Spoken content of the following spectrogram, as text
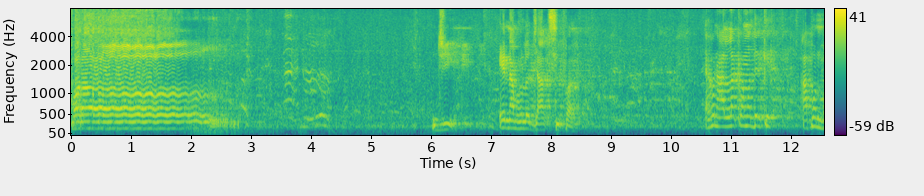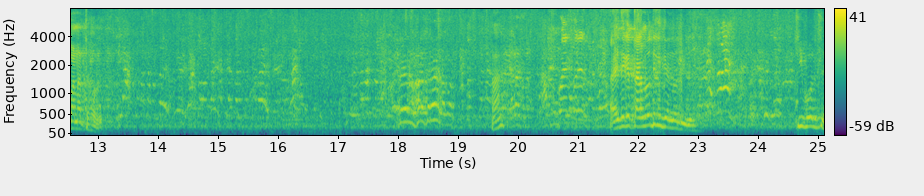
ফরজ। জি। এর নাম হলো জাত সিফাত। এখন আল্লাহকে আমাদেরকে আপন বানাতে হবে। হ্যাঁ? এইদিকে তাকান যান, ওদিকে। কি বলছে?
